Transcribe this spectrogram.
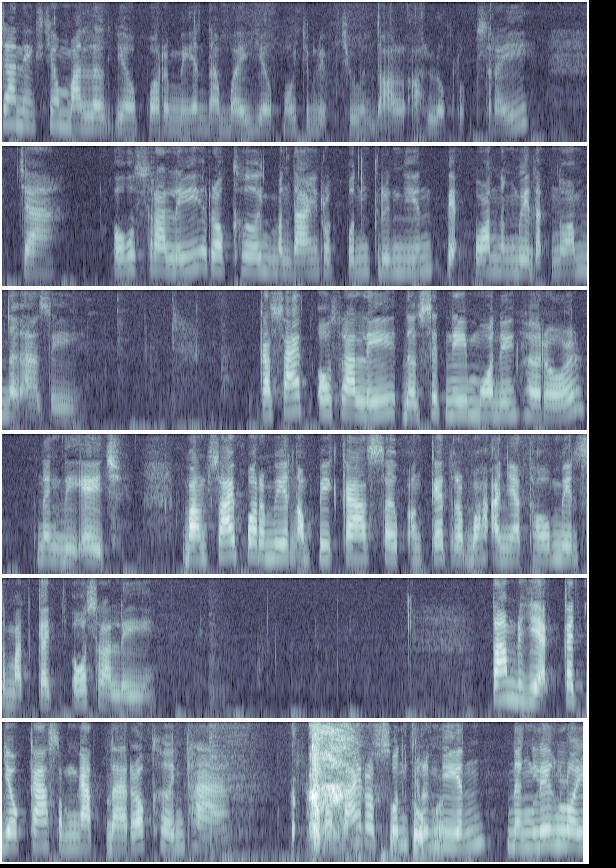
ចា៎នាងខ្ញុំបានលើកយកព័ត៌មានដើម្បីយកមកជម្រាបជូនដល់អស់លោកលោកស្រី ចាអូស្ត្រាលីរកឃើញបណ្ដាញរថពន្ធគ្រឿងញៀនពាក់ព័ន្ធនឹងមេដឹកនាំនៅអាស៊ី កាសែតអូស្ត្រាលី The Sydney Morning Herald និង The Age បានផ្សាយព័ត៌មានអំពីការស៊ើបអង្កេតរបស់អាជ្ញាធរមានសមត្ថកិច្ចអូស្ត្រាលីតាមរយៈកិច្ចយកការសម្ងាត់ដែលរកឃើញថាបណ្ដាញរថពន្ធគ្រឿងញៀននិងលាងលុយ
